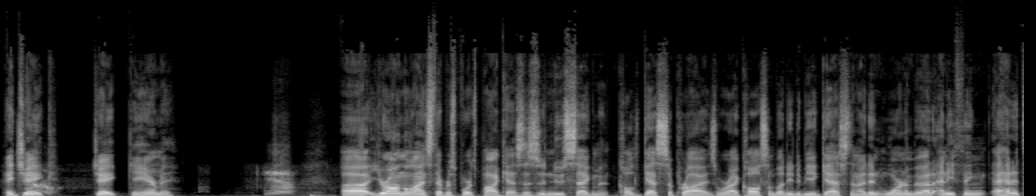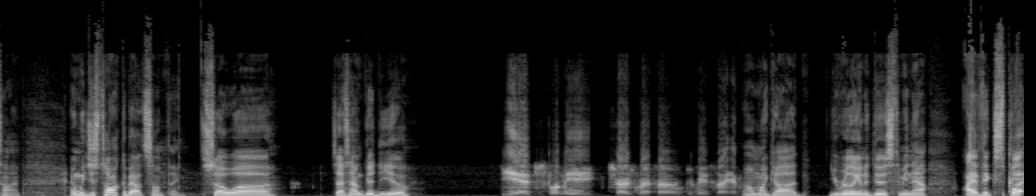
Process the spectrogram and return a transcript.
Hey, Jake. Hello? Jake, can you hear me? Yeah. Uh, you're on the Line Stepper Sports podcast. This is a new segment called Guest Surprise, where I call somebody to be a guest, and I didn't warn them about anything ahead of time, and we just talk about something. So, uh, does that sound good to you? Yeah, just let me charge my phone. Give me a second. Oh my God, you're really gonna do this to me now? I've explained.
